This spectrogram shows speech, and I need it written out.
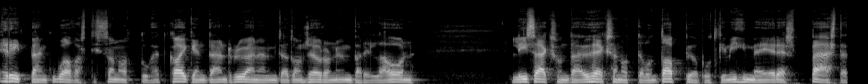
erittäin kuvaavasti sanottu, että kaiken tämän ryönän, mitä tuon seuran ympärillä on, lisäksi on tämä yhdeksän ottelun tappioputki, mihin me ei edes päästä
